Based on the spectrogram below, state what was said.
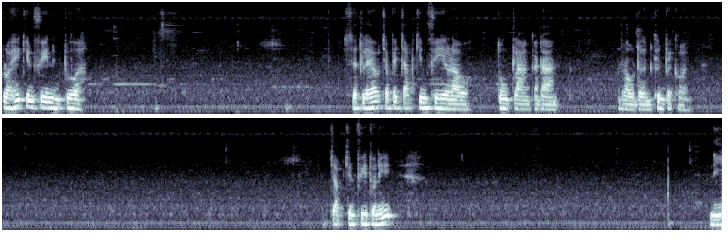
ปล่อยให้กินฟรีหนึ่งตัว เสร็จแล้วจะไปจับกินฟรีเราตรงกลางกระดาน เราเดินขึ้นไปก่อนจับกินฟรีตัวนี้ หนี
